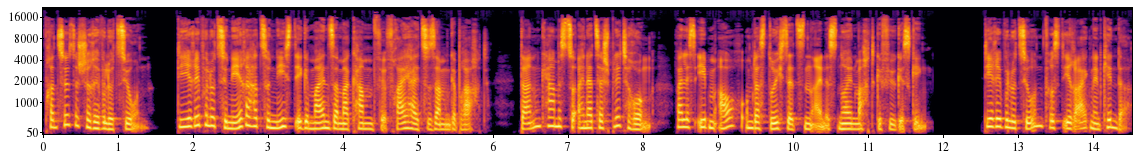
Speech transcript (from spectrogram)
Französische Revolution. Die Revolutionäre hat zunächst ihr gemeinsamer Kampf für Freiheit zusammengebracht. Dann kam es zu einer Zersplitterung, weil es eben auch um das Durchsetzen eines neuen Machtgefüges ging. Die Revolution frisst ihre eigenen Kinder.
